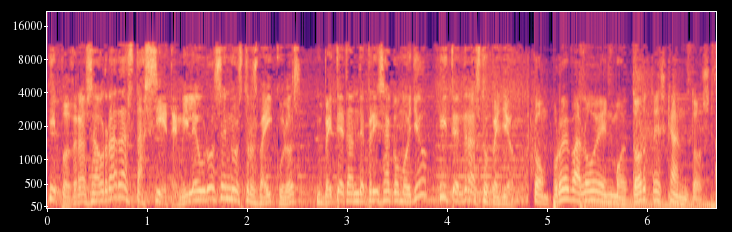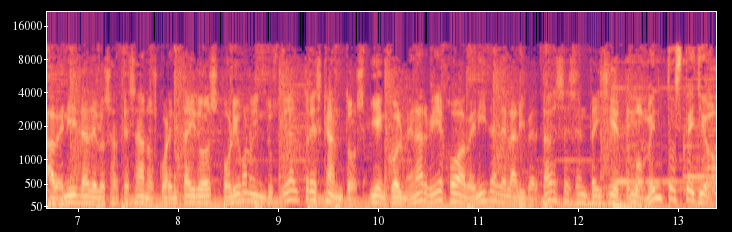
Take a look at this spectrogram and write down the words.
y podrás ahorrar hasta 7.000 euros en nuestros vehículos. Vete tan deprisa como yo y tendrás tu Peugeot. Compruébalo en Motor Tres Cantos, Avenida de los Artesanos 42, Polígono Industrial Tres Cantos y en Colmenar Viejo, Avenida de la Libertad 67. Momentos Peugeot.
